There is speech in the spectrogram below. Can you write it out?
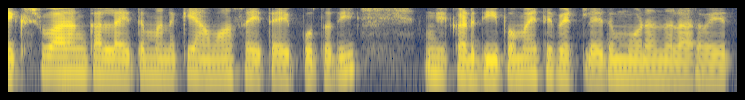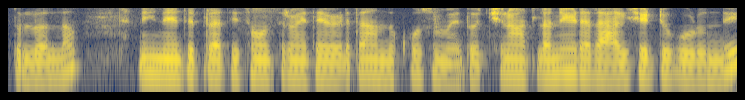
నెక్స్ట్ వారం కల్లా అయితే మనకి అమాస అయితే అయిపోతుంది. ఇంక ఇక్కడ దీపం అయితే పెట్టలేదు మూడు వందల అరవై ఎత్తుల వల్ల నేనైతే ప్రతి సంవత్సరం అయితే పెడతా అందుకోసం అయితే వచ్చిన. అట్లనే ఇక్కడ రాగి చెట్టు కూడా ఉంది.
